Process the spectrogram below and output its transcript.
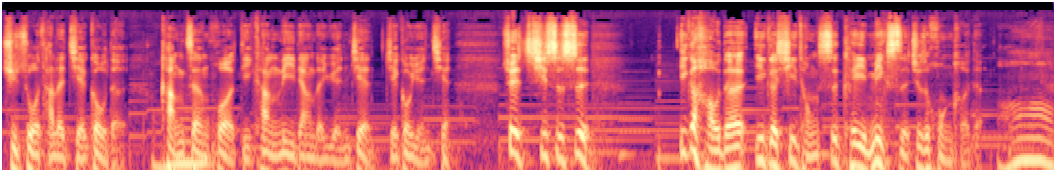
去做它的结构的抗震或抵抗力量的元件结构元件，所以其实是一个好的一个系统是可以 mix 的，就是混合的。哦，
